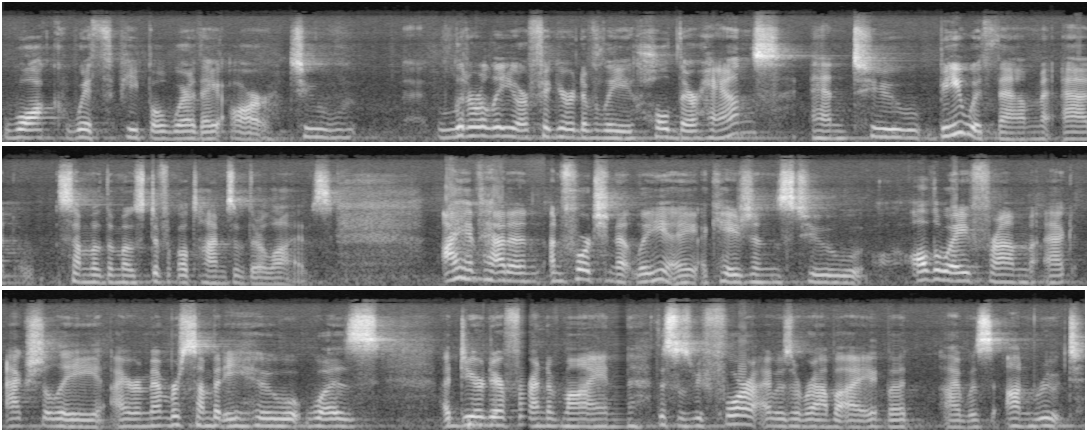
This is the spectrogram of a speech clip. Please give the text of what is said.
walk with people where they are, to literally or figuratively hold their hands and to be with them at some of the most difficult times of their lives. I have had, an, unfortunately, a, occasions to all the way from actually, I remember somebody who was a dear, dear friend of mine. This was before I was a rabbi, but I was en route.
